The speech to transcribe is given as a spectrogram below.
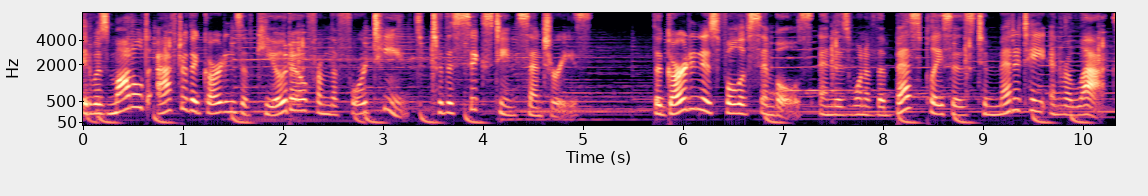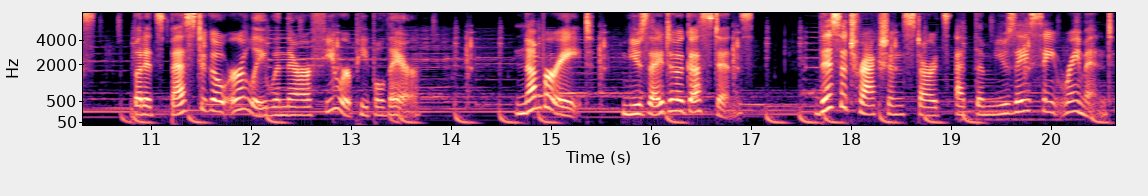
It was modeled after the gardens of Kyoto from the 14th to the 16th centuries. The garden is full of symbols and is one of the best places to meditate and relax, but it's best to go early when there are fewer people there. Number 8. Musée d'Augustins this attraction starts at the Musée Saint-Raymond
